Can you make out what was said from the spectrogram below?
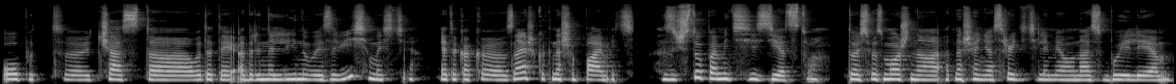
опыт э, часто вот этой адреналиновой зависимости, это как, э, знаешь, как наша память. Зачастую память из детства. То есть, возможно, отношения с родителями у нас были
